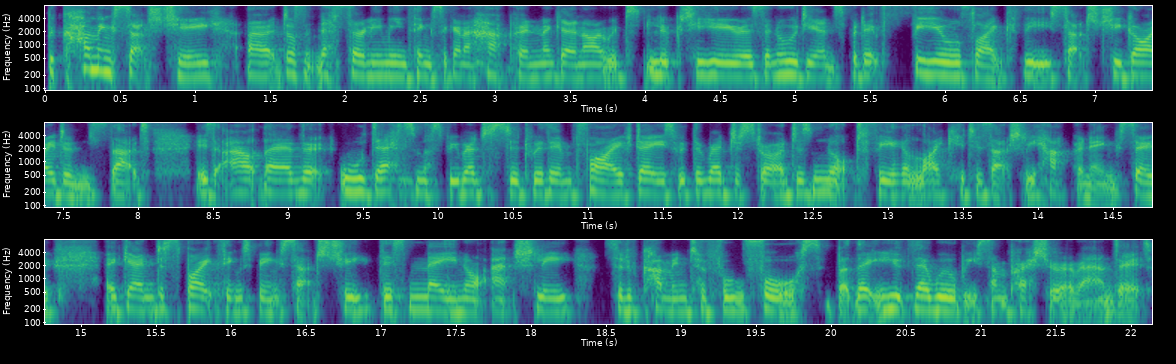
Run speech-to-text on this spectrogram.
becoming statutory uh, doesn't necessarily mean things are going to happen. Again, I would look to you as an audience, but it feels like the statutory guidance that is out there that all deaths must be registered within five days with the registrar does not feel like it is actually happening. So, again, despite things being statutory, this may not actually sort of come into full force, but there, you, there will be some pressure around it.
